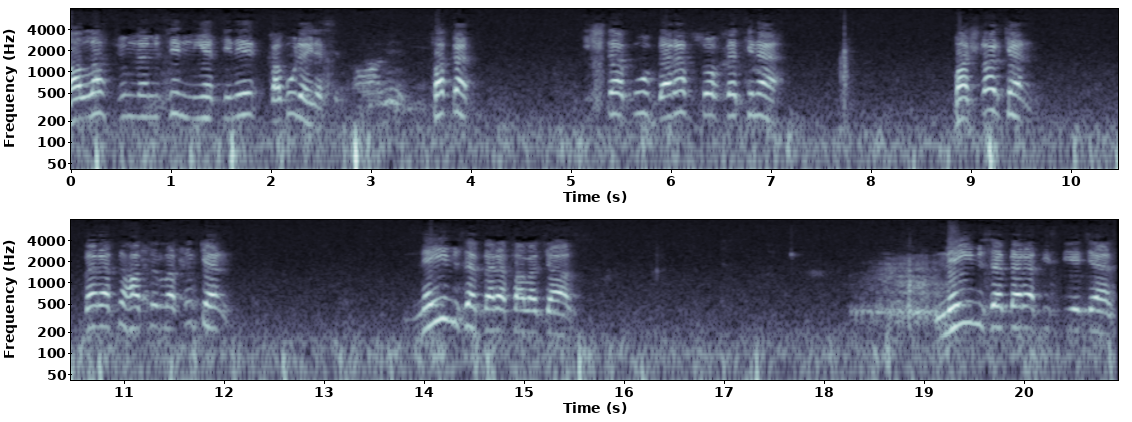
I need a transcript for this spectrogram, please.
Allah cümlemizin niyetini kabul eylesin. Amin. Fakat işte bu berat sohbetine başlarken, beratı hatırlatırken neyimize berat alacağız? Neyimize berat isteyeceğiz?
